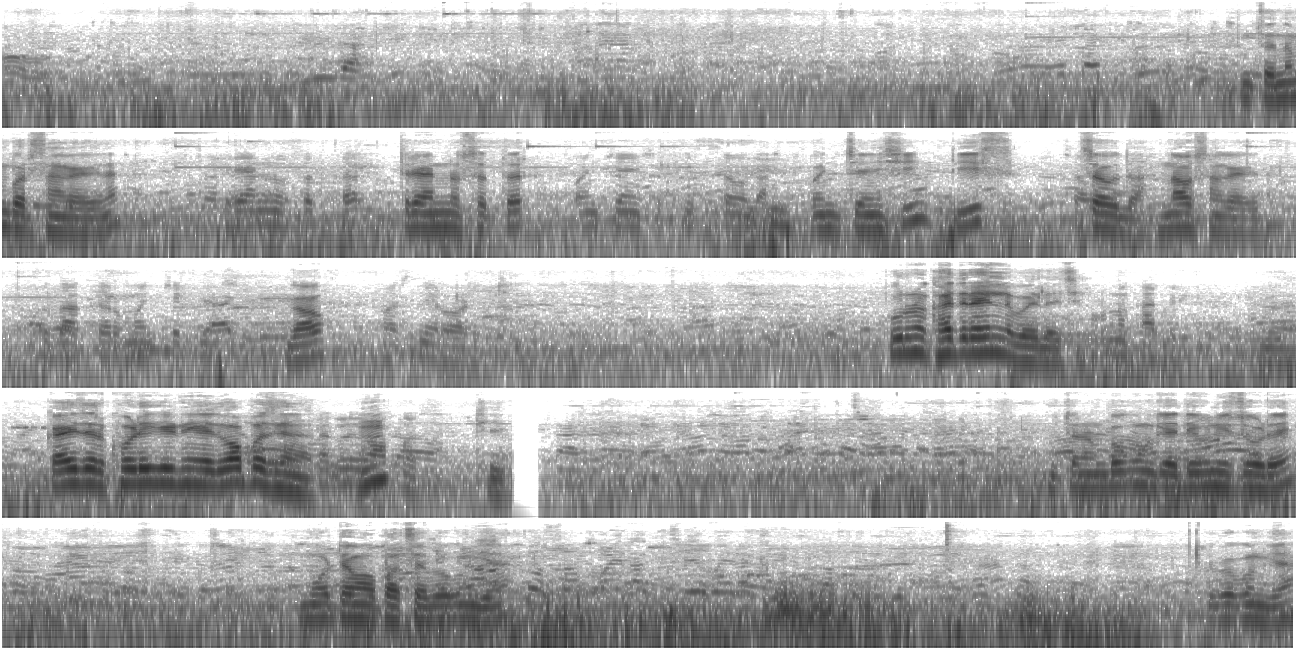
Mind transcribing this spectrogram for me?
तुमचा नंबर सांगायचा ना त्र्याण्णव सत्तर. त्र्याण्णव सत्तर. पंच्याऐंशी तीस चौदा. पंच्याऐंशी तीस चौदा. नाव सांगायचं सुधाकर गाव? पूर्ण खात्री राहील ना बैलाची? पूर्ण खात्री. काही जर खोडी निघाली वापस घेणार. हं? ठीक. मित्रांनो बघून घ्या देवणी जोड. आहे मोठ्या मापाचं आहे बघून घ्या. हे बघून घ्या.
